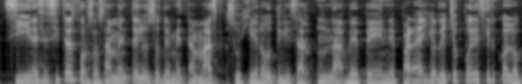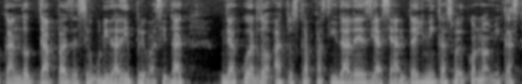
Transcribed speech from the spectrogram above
Si necesitas forzosamente el uso de Metamask, sugiero utilizar una VPN para ello. De hecho, puedes ir colocando capas de seguridad y privacidad de acuerdo a tus capacidades ya sean técnicas o económicas.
